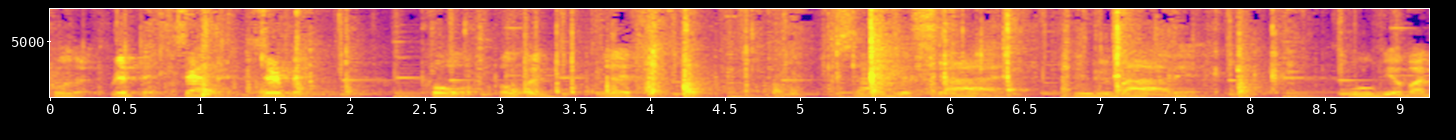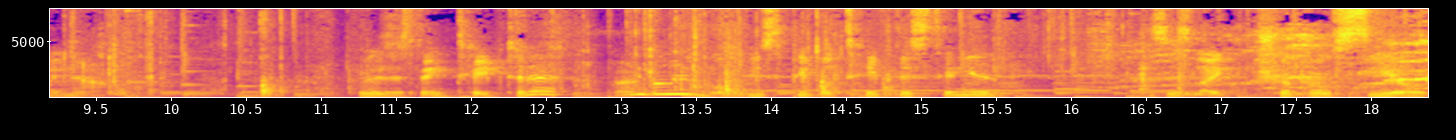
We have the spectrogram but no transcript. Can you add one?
Pull it. Rip it. Zap it. Zerp it. Pull. Open. Lift. Side to side. Move your body. Move your body now. What is this thing taped to that? Unbelievable. These people tape this thing in. This is like triple sealed.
